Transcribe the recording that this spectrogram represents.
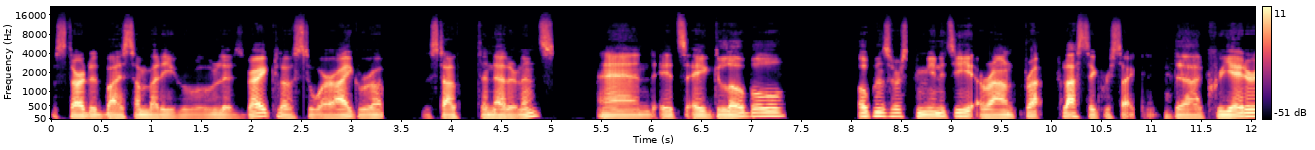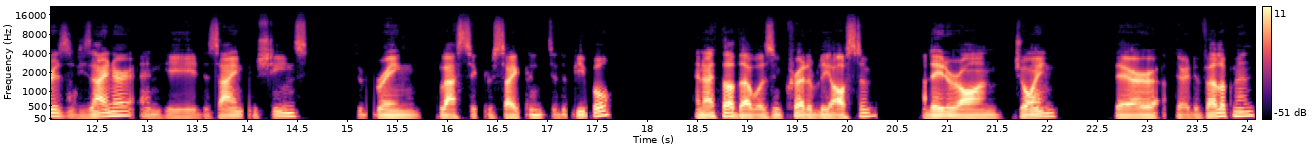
was started by somebody who lives very close to where I grew up, the south of the Netherlands. And it's a global open source community around pr- plastic recycling. The creator is a designer and he designed machines to bring plastic recycling to the people. And I thought that was incredibly awesome. Later on, joined their their development,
